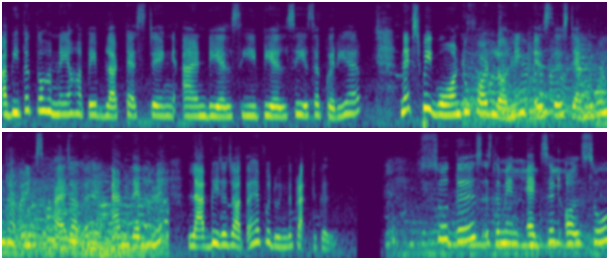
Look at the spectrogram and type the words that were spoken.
अभी तक तो हमने यहाँ पे blood testing and D L C T L C ये सब करी है। Next we go on to for learning is this demo room जहाँ पे हमें सिखाया जाता है एंड देन हमें लैब भेजा जाता है for doing the practical so this is the main exit also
